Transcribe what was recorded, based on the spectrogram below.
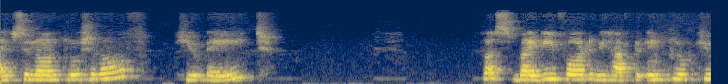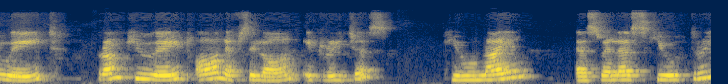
Epsilon closure of Q8. First, by default, we have to include Q8. From Q8 on epsilon, it reaches Q9 as well as Q3.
